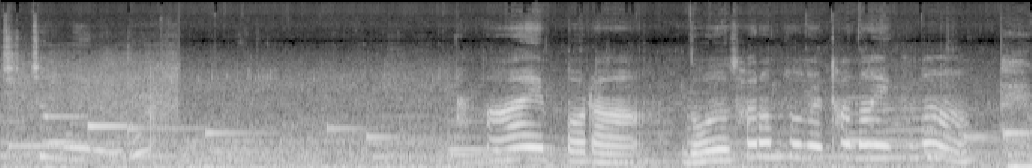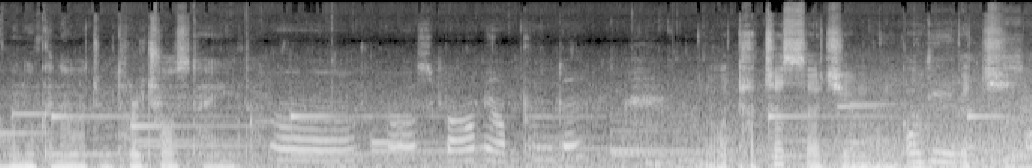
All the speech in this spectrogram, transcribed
지쳐 보이는데? 아 예뻐라 너는 사람 손을 타나 했구나 네, 오늘 그나마 좀 덜 추워서 다행이다. 어, 아, 진짜 마음이 아픈데? 너 다쳤어 지금 뭔가. 어디 그치? 다쳤어?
